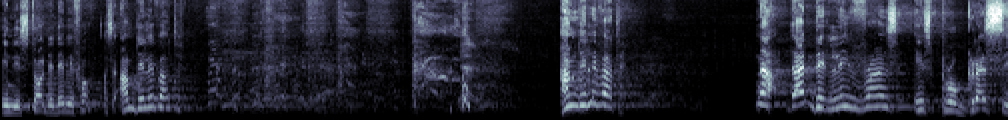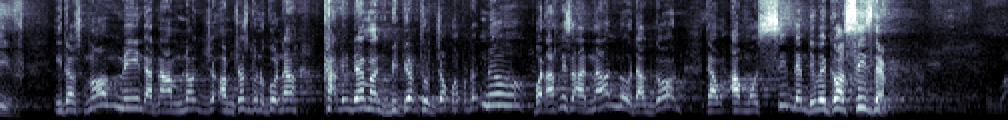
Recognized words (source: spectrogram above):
in the store the day before, I said, I'm delivered. I'm delivered. Now, that deliverance is progressive. It does not mean that I'm not I'm just going to go now carry them and begin to jump up. No, but at least I now know that God that I must see them the way God sees them. Wow.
